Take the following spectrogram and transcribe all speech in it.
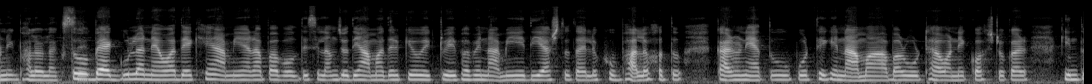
অনেক ভালো লাগছে। তো ব্যাগগুলো নেওয়া দেখে আমি আর আপা বলতেছিলাম, যদি আমাদেরকেও একটু এভাবে নামিয়ে দিয়ে আসতো তাহলে খুব ভালো হতো। কারণ এত উপর থেকে নামা, আবার ওঠা অনেক কষ্টকর। কিন্তু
